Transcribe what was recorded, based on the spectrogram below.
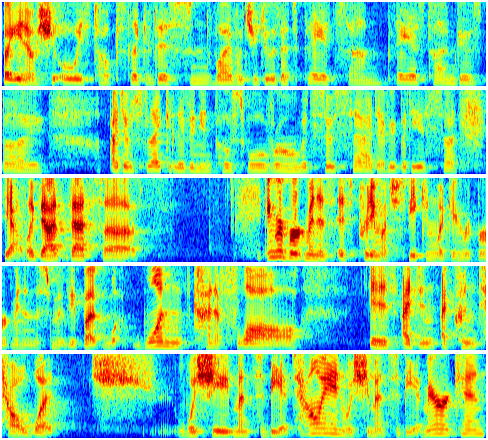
But you know, she always talks like this, and why would you do that? Play it, Sam. Play as time goes by. I don't like living in post-war Rome. It's so sad. Everybody is sad. Yeah, like that. That's uh. Ingrid Bergman is is pretty much speaking like Ingrid Bergman in this movie. But w- one kind of flaw is I didn't I couldn't tell what. Was she meant to be Italian? Was she meant to be American?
